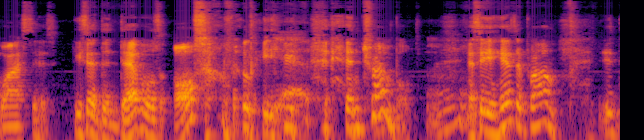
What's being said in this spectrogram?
watch this. He said, The devils also believe Yes. and tremble. Mhm. And see, here's the problem. It,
